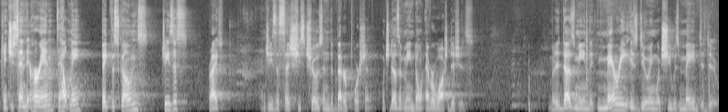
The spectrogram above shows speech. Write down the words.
Can't you send her in to help me bake the scones, Jesus? Right? And Jesus says she's chosen the better portion, which doesn't mean don't ever wash dishes. But it does mean that Mary is doing what she was made to do.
